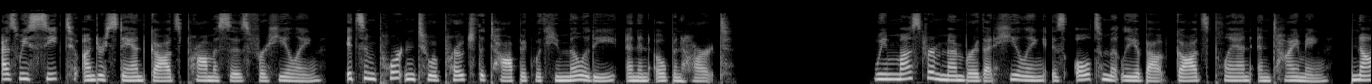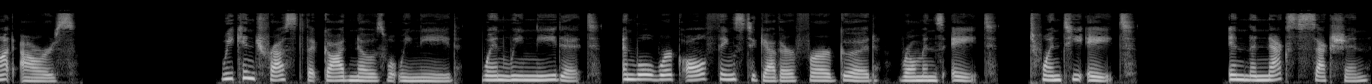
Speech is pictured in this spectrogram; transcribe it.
As we seek to understand God's promises for healing, it's important to approach the topic with humility and an open heart. We must remember that healing is ultimately about God's plan and timing, not ours. We can trust that God knows what we need, when we need it, and will work all things together for our good, Romans 8, 28. In the next section,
